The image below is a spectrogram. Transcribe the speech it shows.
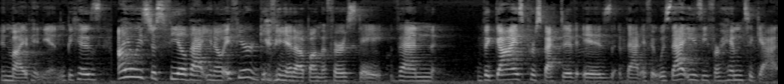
in my opinion. Because I always just feel that, you know, if you're giving it up on the first date, then the guy's perspective is that if it was that easy for him to get,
